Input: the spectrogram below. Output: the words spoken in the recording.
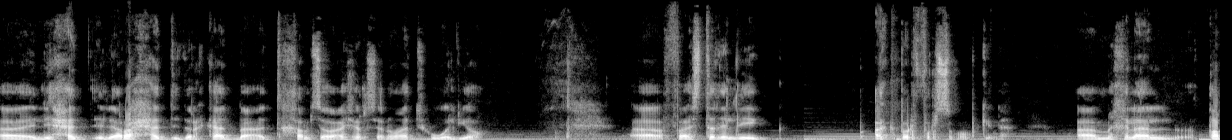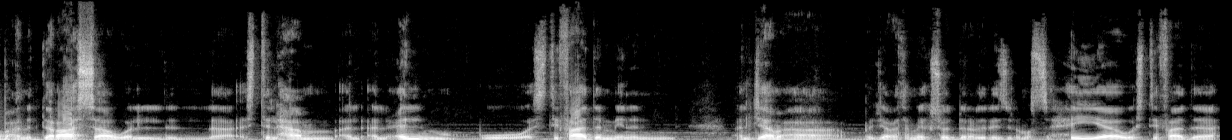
آه، اللي حد اللي راح يحدد ركاد بعد خمسة أو عشر سنوات هو اليوم. آه، فاستغليه أكبر فرصة ممكنة. آه، من خلال طبعا الدراسة واستلهام العلم واستفادة من الجامعة جامعه الملك سعود بن عبد العزيز الصحية واستفادة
